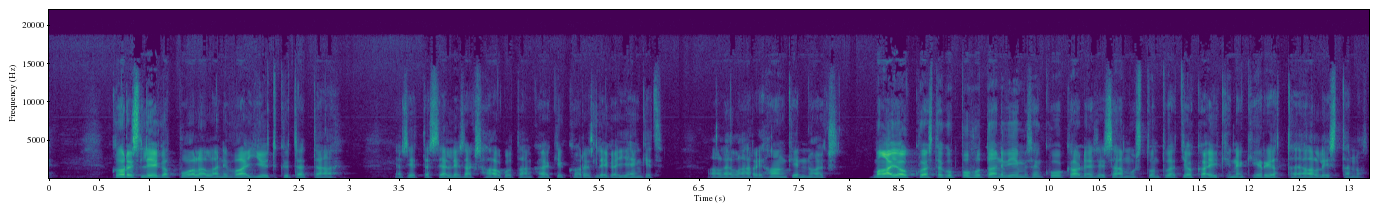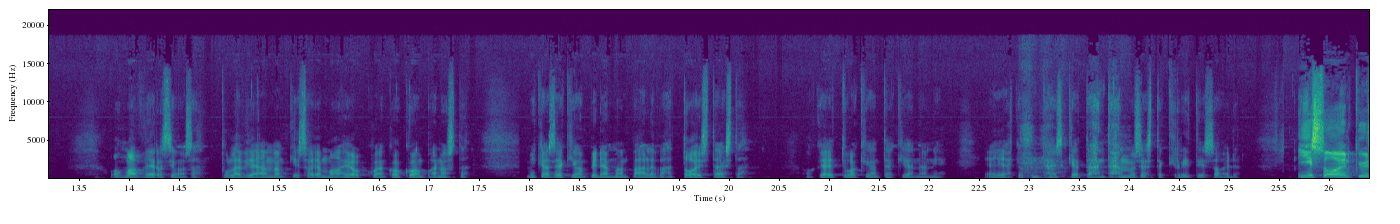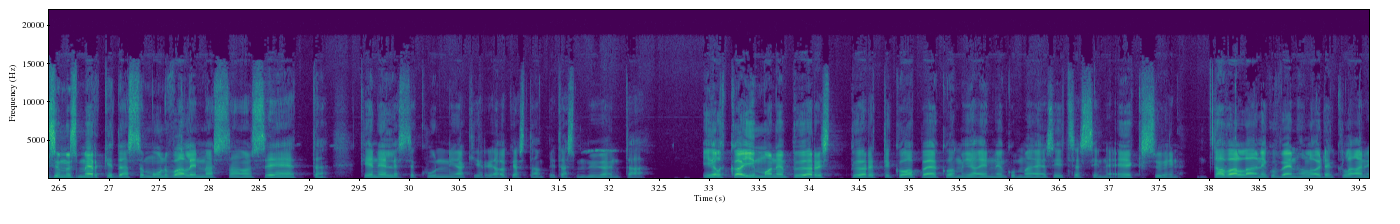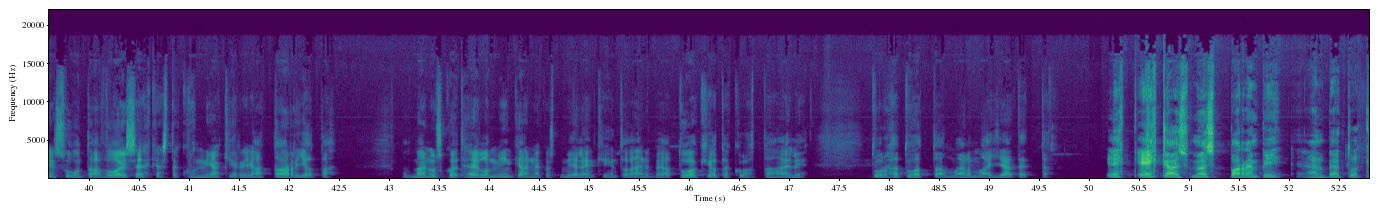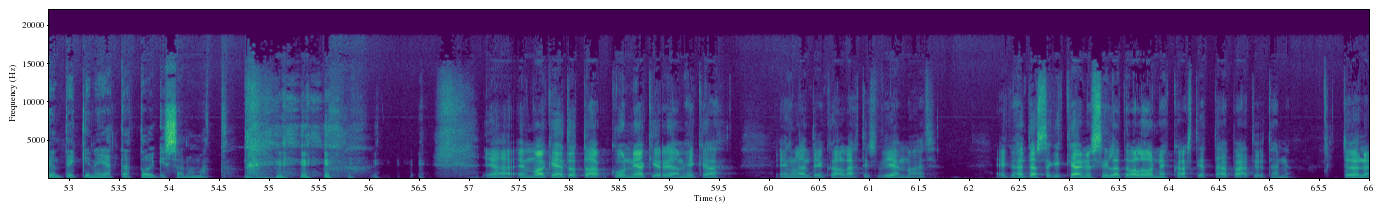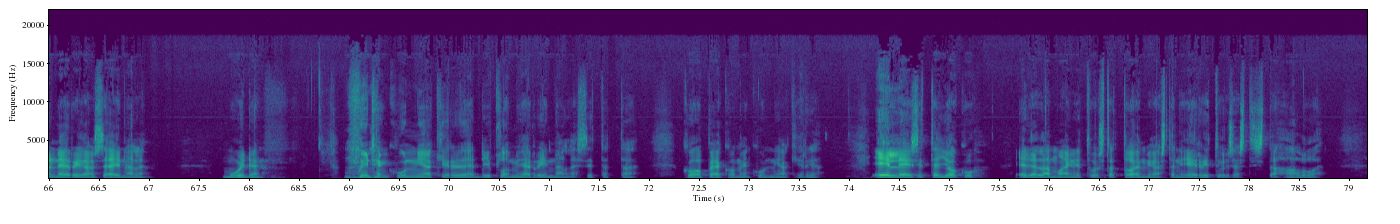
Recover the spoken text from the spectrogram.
korisliiga puolella niin vain jytkytetään ja sitten sen lisäksi haukutaan kaikki korisliigan jenkit alelaari hankinnoiksi maajoukkueesta kun puhutaan, niin viimeisen kuukauden sisään musta tuntuu, että joka ikinen kirjoittaja on listannut oman versionsa tulevia MM-kisojen maajoukkueen kokoonpanosta, mikä sekin on pidemmän päälle vähän toisteista. Okei, tuokion tekijänä, niin ei ehkä pitäisi ketään tämmöisestä kritisoida. Isoin kysymysmerkki tässä mun valinnassa on se, että kenelle se kunniakirja oikeastaan pitäisi myöntää. Ilkka Immonen pyörist, pyöritti KPKmia ennen kuin mä edes itse sinne eksyin. Tavallaan niin kuin Venholoiden klaanin suuntaan voisi ehkä sitä kunniakirjaa tarjota, mutta mä en usko, että heillä on minkäännäköistä mielenkiintoa NBA-tuokiota kohtaan, eli turha tuottaa maailmaan jätettä. Eh, ehkä olisi myös parempi NBA-tuokion tekijänä jättää toikin sanomatta. ja en mä oikein tuota kunniakirjaa mihinkään Englantiinkaan lähtisi viemään, että eiköhän tässäkin käynyt sillä tavalla onnekkaasti, että tämä päätyy tänne Töölön eriön seinälle muiden, muiden kunniakirjojen diplomien rinnalle sitten tämä KP-komin kunniakirja. Ellei sitten joku edellä mainituista toimijoista niin erityisesti sitä halua.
